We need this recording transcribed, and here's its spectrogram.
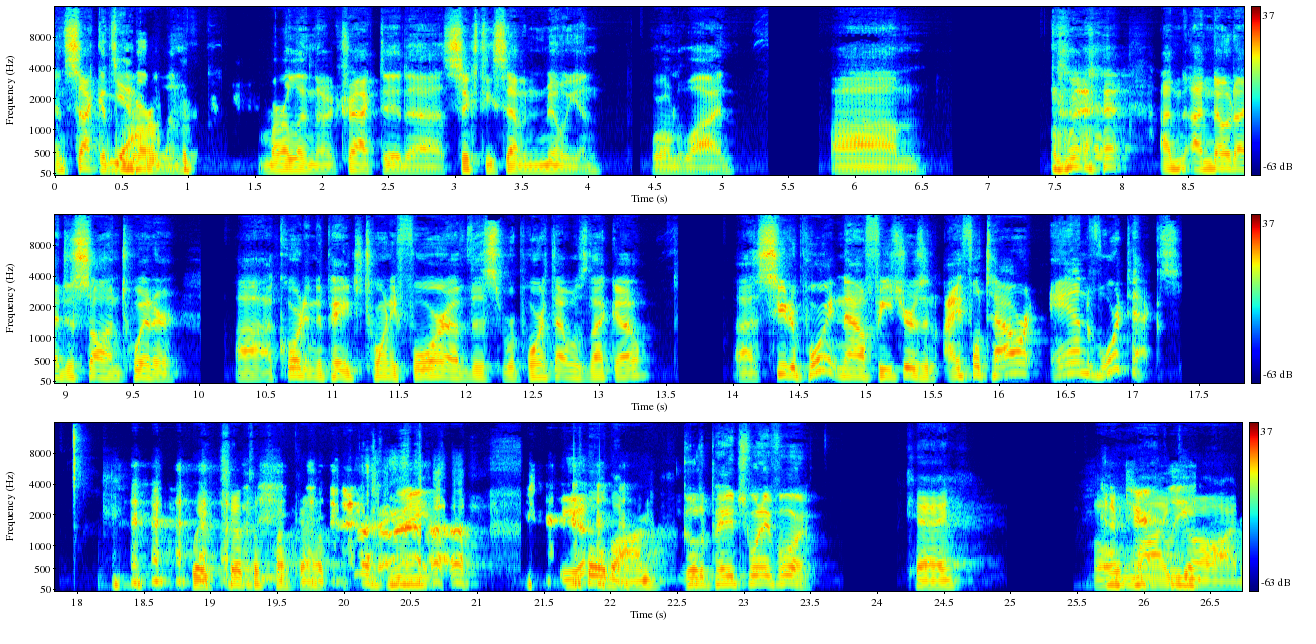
And second's Yeah. Merlin. Merlin attracted uh, 67 million worldwide. Um, a, a note I just saw on Twitter. Uh, according to page 24 of this report that was let go, uh, Cedar Point now features an Eiffel Tower and Vortex. Wait, shut the fuck up. Right. yeah. Hold on. Go to page 24. Okay. Oh my god.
